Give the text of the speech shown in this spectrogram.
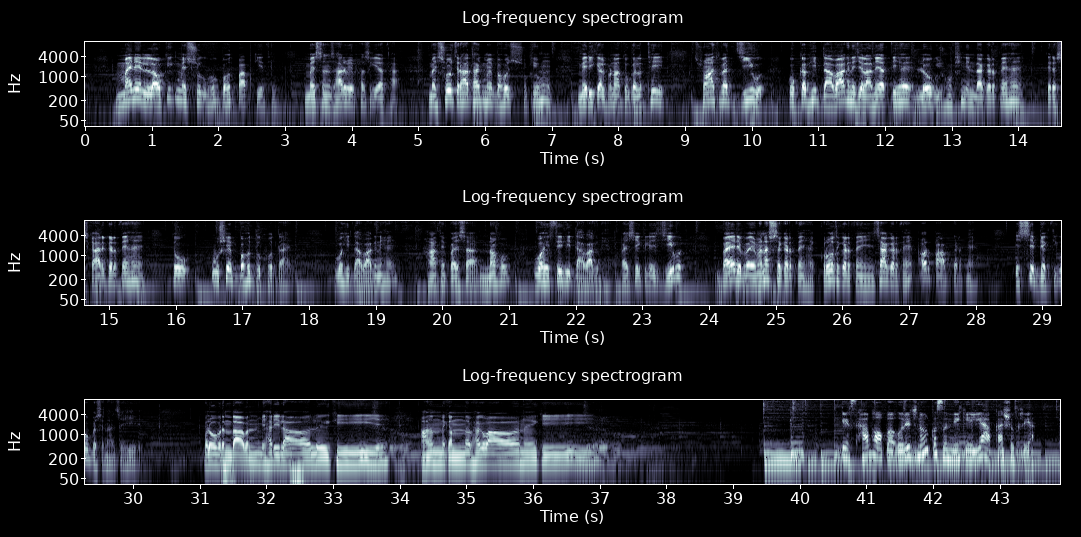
मैंने लौकिक में सुख भोग बहुत पाप किए थे। मैं संसार में फंस गया था। मैं सोच रहा था कि मैं बहुत सुखी हूँ। मेरी कल्पना तो गलत थी। श्वासवत जीव को कभी दावाग्नि जलाने आती है। लोग झूठी निंदा करते हैं, तिरस्कार करते हैं तो उसे बहुत दुख होता है। वही दावाग्नि है। हाथ में पैसा न हो, वह स्थिति भी दावाग्नि है। पैसे के लिए जीव वैर वैमनस्य करते हैं, क्रोध करते हैं, हिंसा करते हैं और पाप करते हैं। इससे व्यक्ति को बचना चाहिए। बोलो, वृंदावन बिहारी लाल की आनंद कंद भगवान की इस हब हॉपर ओरिजिनल को सुनने के लिए आपका शुक्रिया।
